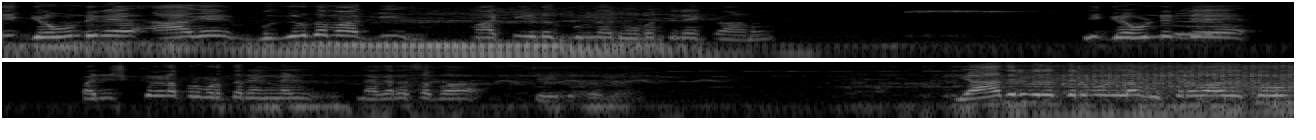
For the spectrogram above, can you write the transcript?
ഈ ഗ്രൗണ്ടിനെ ആകെ വികൃതമാക്കി മാറ്റിയെടുക്കുന്ന രൂപത്തിലേക്കാണ് ഈ ഗ്രൗണ്ടിന്റെ പരിഷ്കരണ പ്രവർത്തനങ്ങൾ നഗരസഭ ചെയ്തിട്ടുള്ളത്. യാതൊരു വിധത്തിലുമുള്ള ഉത്തരവാദിത്വവും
